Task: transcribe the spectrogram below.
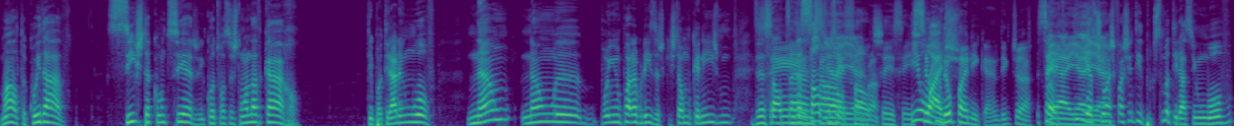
Malta, cuidado. Se isto acontecer enquanto vocês estão a andar de carro, tipo a tirarem um ovo, não, não eh, ponham o para-brisas, que isto é um mecanismo De assaltantes. de assaltos, yeah, é. Sim, sim. Eu acho- deu pânico, digo já. Certo. Yeah, e yeah, esses eu yeah. acho que faz sentido, porque se me atirassem um ovo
